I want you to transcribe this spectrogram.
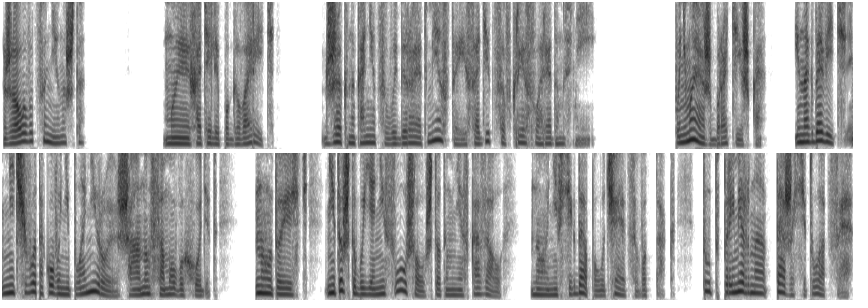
жаловаться не на что». «Мы хотели поговорить». Джек, наконец, выбирает место и садится в кресло рядом с ней. Понимаешь, братишка, иногда ведь ничего такого не планируешь, а оно само выходит. Ну, то есть, не то чтобы я не слушал, что ты мне сказал, но не всегда получается вот так. Тут примерно та же ситуация.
